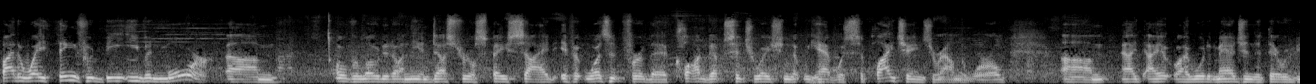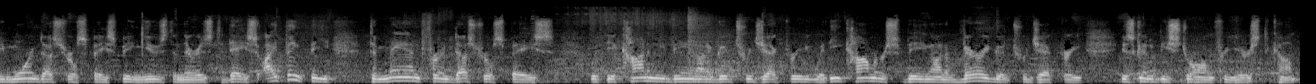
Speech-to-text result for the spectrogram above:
By the way, things would be even more um, overloaded on the industrial space side if it wasn't for the clogged up situation that we have with supply chains around the world. Um, I, I, I, would imagine that there would be more industrial space being used than there is today. So I think the demand for industrial space, with the economy being on a good trajectory, with e commerce being on a very good trajectory, is going to be strong for years to come.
